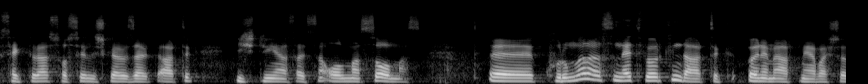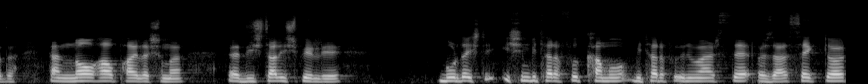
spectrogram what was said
Sektörel sosyal ilişkiler özellikle artık iş dünyası açısından olmazsa olmaz. Ee, kurumlar arası network'ün de artık önemi artmaya başladı. Yani know-how paylaşımı, e, dijital işbirliği, burada işte işin bir tarafı kamu, bir tarafı üniversite, özel sektör.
